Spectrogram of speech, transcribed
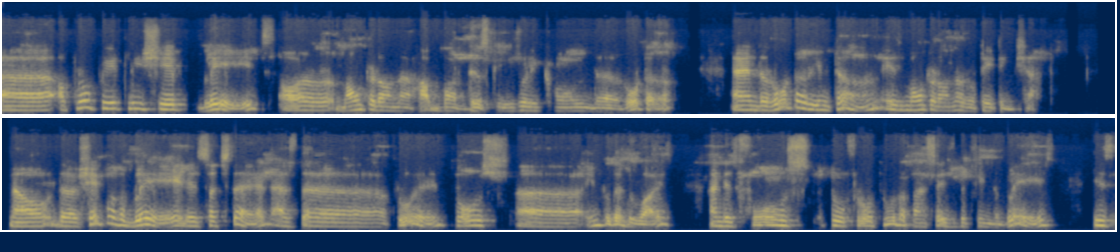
Uh, appropriately shaped blades are mounted on a hub or disc, usually called the rotor, and the rotor in turn is mounted on a rotating shaft. Now, the shape of the blade is such that as the fluid flows uh, into the device and is forced to flow through the passage between the blades, is,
